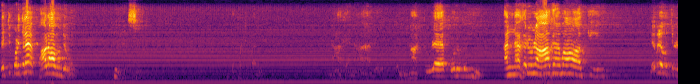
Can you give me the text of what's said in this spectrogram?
வெற்றி குடத்துல பாலா வந்துடும். நாட்டுல பொருளும் அந்நகருள் எவ்வளவு எவ்வளவுத்துல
